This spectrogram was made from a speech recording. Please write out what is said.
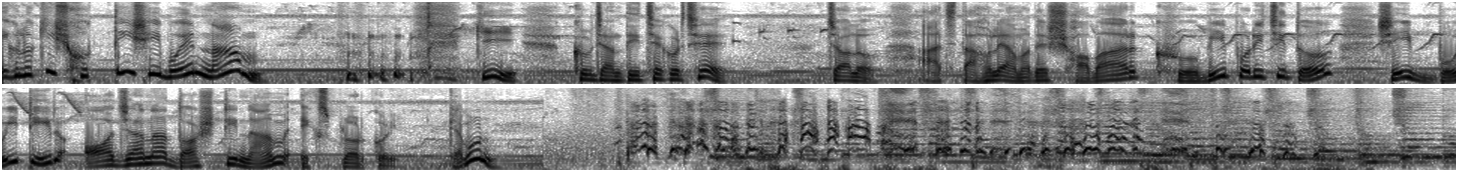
এগুলো কি সত্যিই সেই বইয়ের নাম কি খুব জানতে ইচ্ছা করছে চলো আজ তাহলে আমাদের সবার খুবই পরিচিত সেই বইটির অজানা দশটি নাম এক্সপ্লোর করি কেমন চলো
